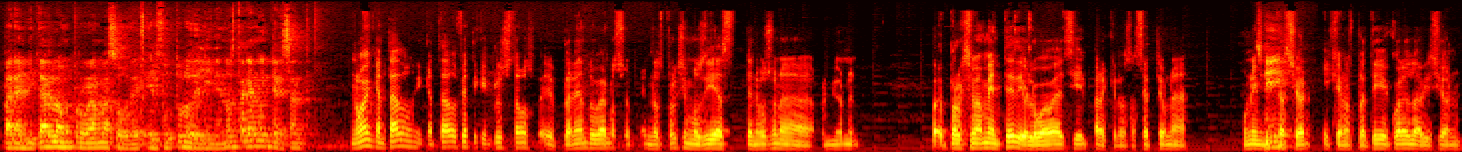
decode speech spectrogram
para invitarlo a un programa sobre el futuro del INE, ¿no? Estaría muy interesante. No, encantado, encantado. Fíjate que incluso estamos eh, planeando vernos en los próximos días. Tenemos una reunión próximamente, digo, lo voy a decir para que nos acepte una, una invitación y que nos platique cuál es la visión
